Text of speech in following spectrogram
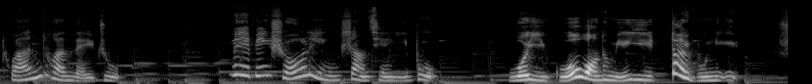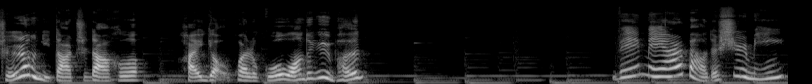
团团围住。卫兵首领上前一步：“我以国王的名义逮捕你，谁让你大吃大喝，还咬坏了国王的浴盆？”维梅尔堡的市民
